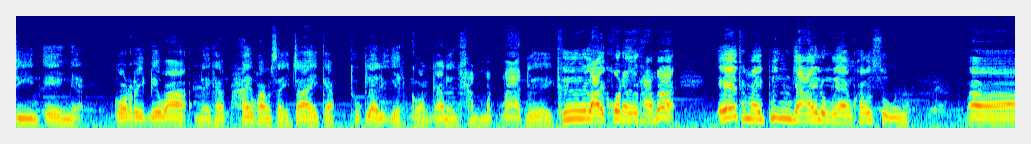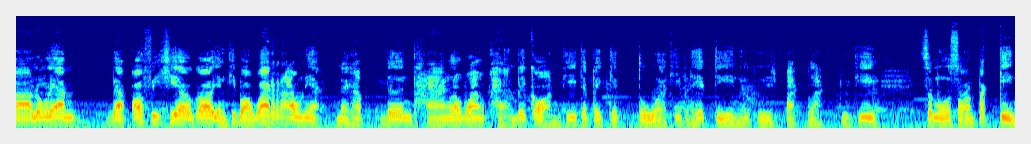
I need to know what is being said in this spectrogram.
จีนเองเนี่ย ก็เรียกได้ว่านะครับให้ความใส่ใจกับทุกรายละเอียดก่อนการแข่งขันมาก ๆ เลย คือหลายคนอาจจะถามว่า เอ๊ะทำไมเพิ่งย้ายโรงแรมเข้าสู่อ่าโรงแรมแบบออฟฟิเชียลก็อย่างที่บอกว่าเราเนี่ยนะครับเดินทางระวางแผนไปก่อนที่จะไปเก็บตัวที่ประเทศจีนก็คือปักหลักอยู่ที่สโมสรปักกิ่ง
